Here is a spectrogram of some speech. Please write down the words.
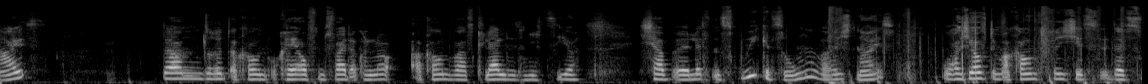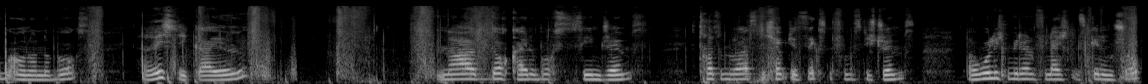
Nice. Dann dritter Account. Okay, auf dem zweiten Account war es klar, dass ich nichts hier. Ich habe äh, letztens Squeak gezogen, war echt nice. Boah, hier auf dem Account kriege ich jetzt dazu auch noch eine Box. Richtig geil. Na, doch keine Box, 10 Gems. Trotzdem was. Ich habe jetzt 56 Gems. Da hole ich mir dann vielleicht einen Skin im Shop.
